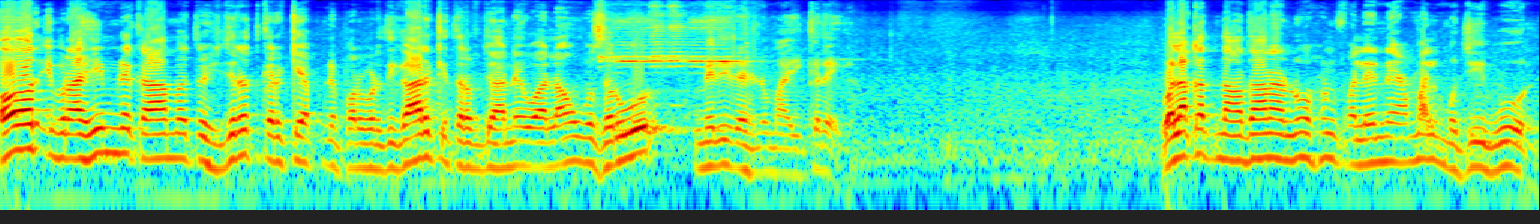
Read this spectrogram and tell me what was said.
और इब्राहिम ने कहा, मैं तो हिजरत करके अपने परवरदिगार की तरफ़ जाने वाला हूँ, वो ज़रूर मेरी रहनुमाई करेगा। वलकत नादाना नूहन फ़लन अमल मुजीबून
